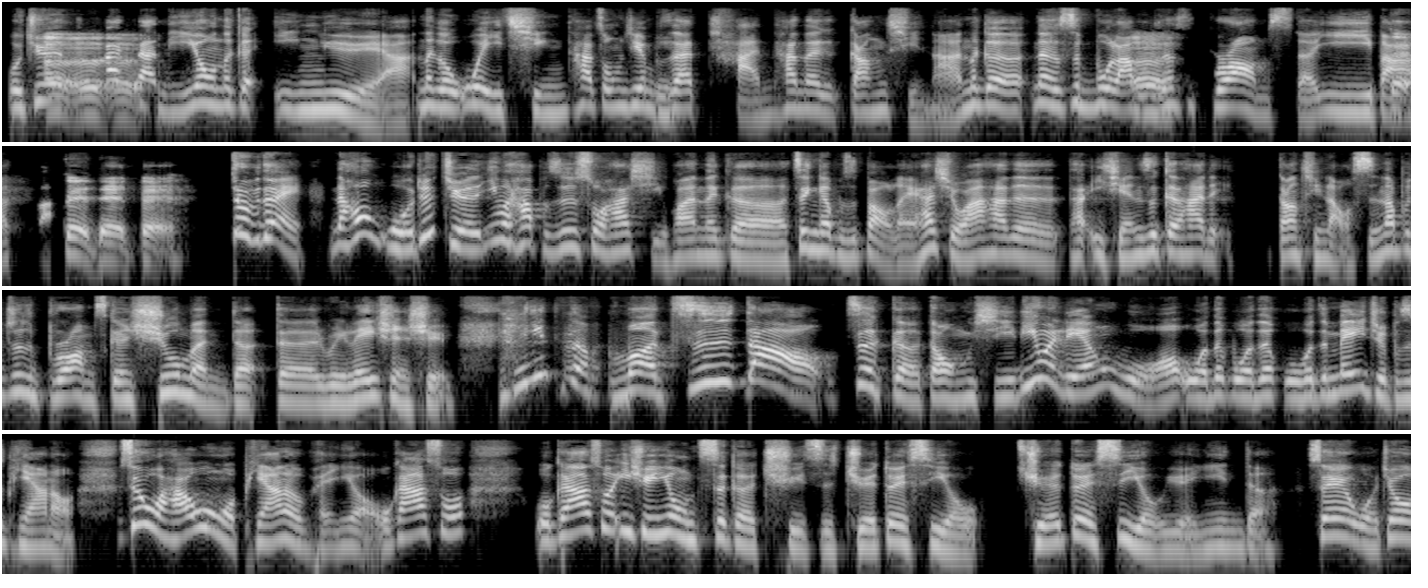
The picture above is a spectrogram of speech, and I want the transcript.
我觉得艾达，你用那个音乐啊，那个卫青，他中间不是在弹他那个钢琴啊，那个那个是布拉姆，那是 Brahms 的一一八，对对对。对不对？然后我就觉得，因为他不是说他喜欢那个，这应该不是暴雷，他喜欢他的，他以前是跟他的钢琴老师，那不就是 Brahms 跟 Schumann 的的 relationship？你怎么知道这个东西？因为连我，我的我的我的 major 不是 piano，所以我还要问我 piano 的朋友，我跟他说，我跟他说，逸轩用这个曲子绝对是有，绝对是有原因的，所以我就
